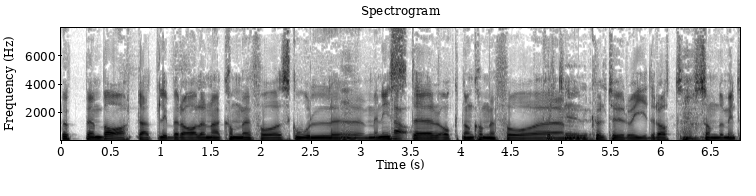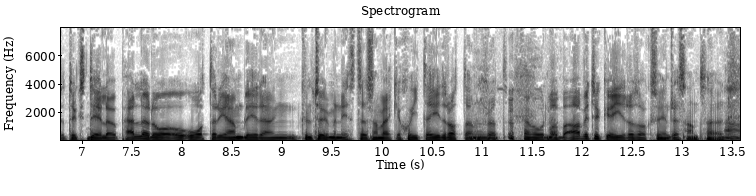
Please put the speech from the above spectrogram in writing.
uppenbart att Liberalerna kommer få skolminister mm. ja. och de kommer få ehm, kultur, kultur och idrott mm. som de inte tycks dela upp heller då och återigen blir det en kulturminister som verkar skita i idrotten mm. för att ja, vi tycker idrott också är intressant. Så ja.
